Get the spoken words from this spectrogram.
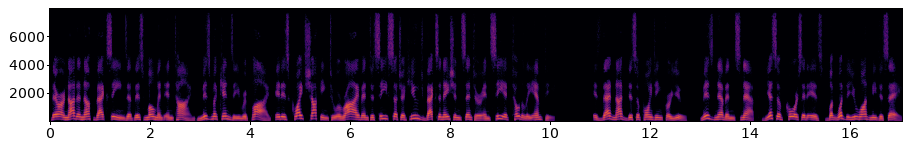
There are not enough vaccines at this moment in time, Ms. Mackenzie replied. It is quite shocking to arrive and to see such a huge vaccination center and see it totally empty. Is that not disappointing for you? Ms. Neven snapped, Yes of course it is, but what do you want me to say?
